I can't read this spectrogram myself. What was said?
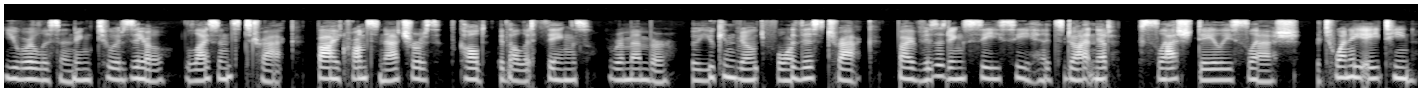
You were listening to a zero licensed track by Crumb Snatchers called Adult Things. Remember, you can vote for this track by visiting cchits.net slash daily slash 2018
